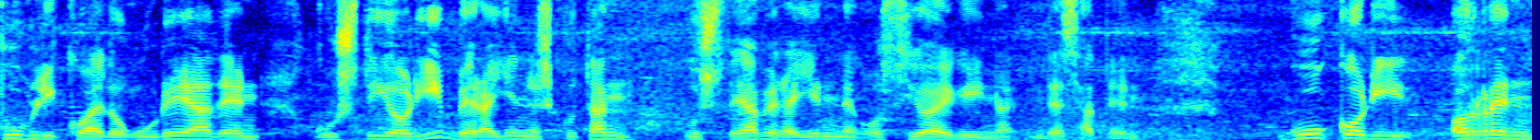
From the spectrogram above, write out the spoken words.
publikoa edo gurea den guzti hori beraien eskutan ustea beraien negozioa egin dezaten. Guk hori horren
